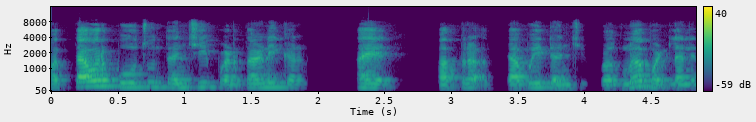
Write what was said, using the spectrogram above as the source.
पत्त्यावर पोहोचून त्यांची पडताळणी करत आहे मात्र अद्यापही त्यांची ओळख न पटल्याने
